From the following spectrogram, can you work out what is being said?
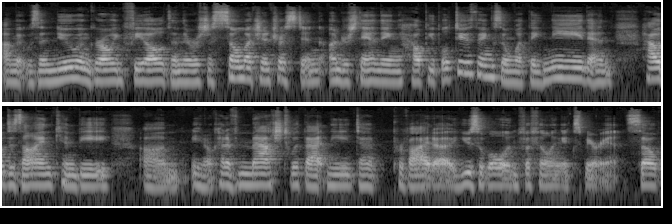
Um, it was a new and growing field, and there was just so much interest in understanding how people do things and what they need, and how design can be, um, you know, kind of matched with that need to provide a usable and fulfilling experience. So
